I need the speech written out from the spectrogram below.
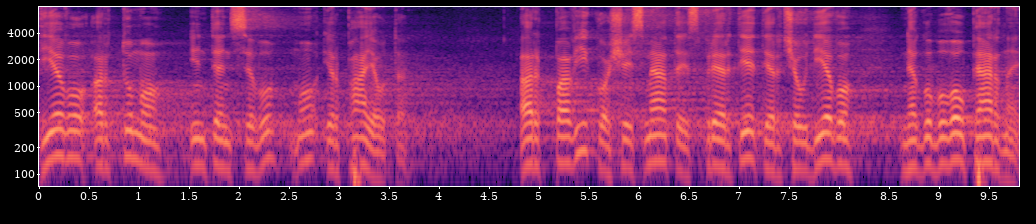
Dievo artumo intensyvumo ir pajauta. Ar pavyko šiais metais priartėti arčiau Dievo, negu buvau pernai?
